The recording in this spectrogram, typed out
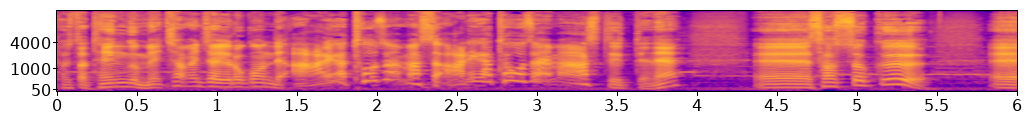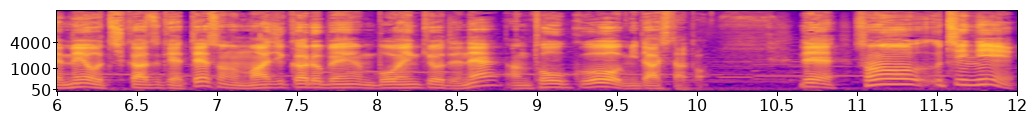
そしたら天狗めちゃめちゃ喜んで「ありがとうございますありがとうございます」って言ってね、えー、早速、え、目を近づけてそのマジカル望遠鏡でねあの遠くを見出したと。でそのうちに、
